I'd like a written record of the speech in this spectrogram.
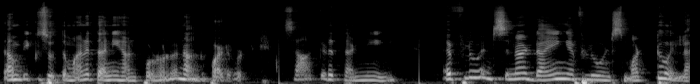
தம்பிக்கு சுத்தமான தண்ணி அனுப்பணும்னு நாங்கள் பாடுபட்டுருக்கோம் சாக்கடை தண்ணி எஃப்ளூயன்ஸ்னால் டையிங் எஃப்ளூயன்ஸ் மட்டும் இல்லை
